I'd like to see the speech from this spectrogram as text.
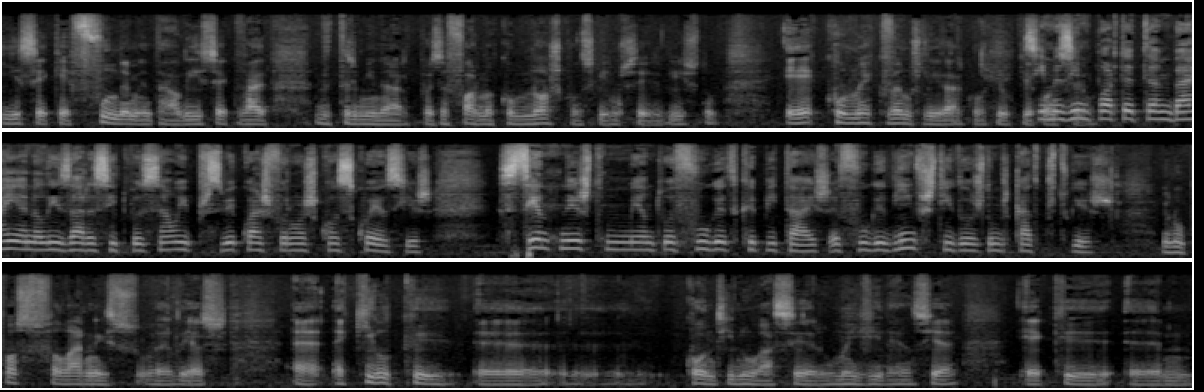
e isso é que é fundamental, e isso é que vai determinar depois a forma como nós conseguimos sair disto, é como é que vamos lidar com aquilo que Sim, aconteceu. mas importa também analisar a situação e perceber quais foram as consequências. Sente neste momento a fuga de capitais, a fuga de investidores do mercado português? Eu não posso falar nisso. Aliás, eh, aquilo que uh, continua a ser uma evidência é que. Um,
